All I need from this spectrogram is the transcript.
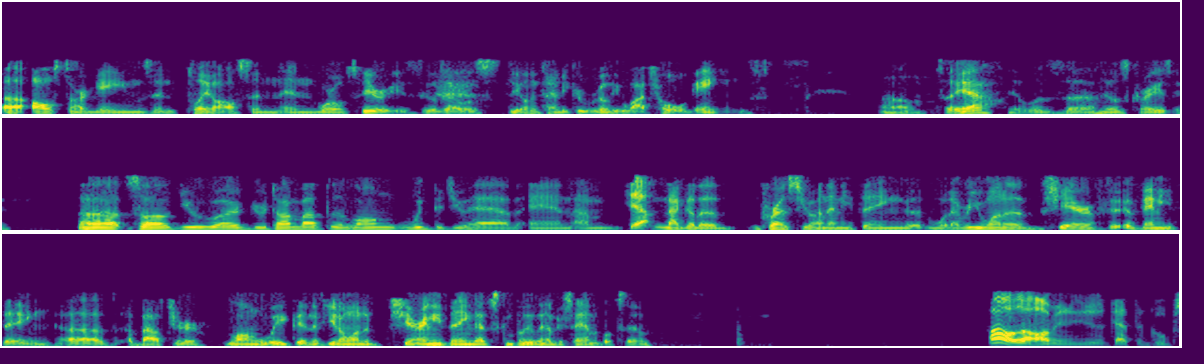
uh, all-star games and playoffs and, and World Series because that was the only time you could really watch whole games. Um, so yeah, it was uh, it was crazy. Uh, so you uh, you were talking about the long week that you have, and I'm Yeah. not going to press you on anything. Whatever you want to share, if, if anything, uh, about your long week, and if you don't want to share anything, that's completely understandable too. Oh no, I mean you got the goops.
